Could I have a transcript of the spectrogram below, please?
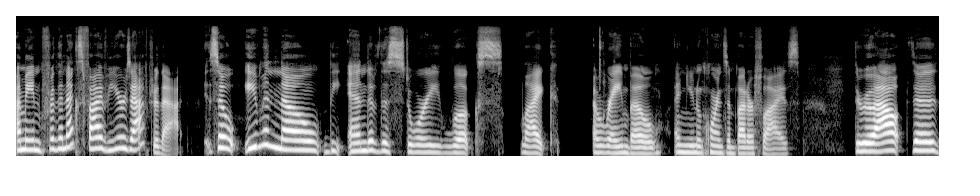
I mean, for the next five years after that. So even though the end of the story looks like a rainbow and unicorns and butterflies, throughout the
